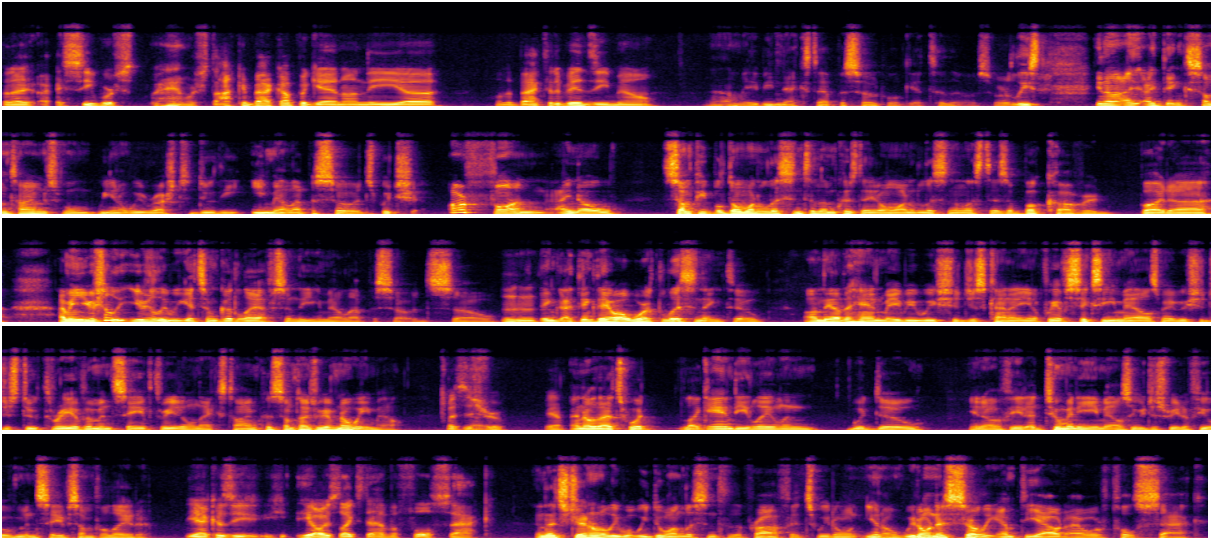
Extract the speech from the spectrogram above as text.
but I, I see we're man, we're stocking back up again on the uh, on the back to the bins email. Well, maybe next episode we'll get to those, or at least, you know, I, I think sometimes when you know we rush to do the email episodes, which are fun. I know some people don't want to listen to them because they don't want to listen unless there's a book covered. But uh, I mean, usually, usually we get some good laughs in the email episodes. So I Mhm. think I think they are worth listening to. On the other hand, maybe we should just kind of, you know, if we have six emails, maybe we should just do three of them and save three till next time because sometimes we have no email. This is Right. true. Yeah, I know that's what like Andy Leyland would do. You know, if he had too many emails, he would just read a few of them and save some for later. Yeah, because he- he always likes to have a full sack. And that's generally what we do on Listen to the Prophets. We don't, you know, we don't necessarily empty out our full sack.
